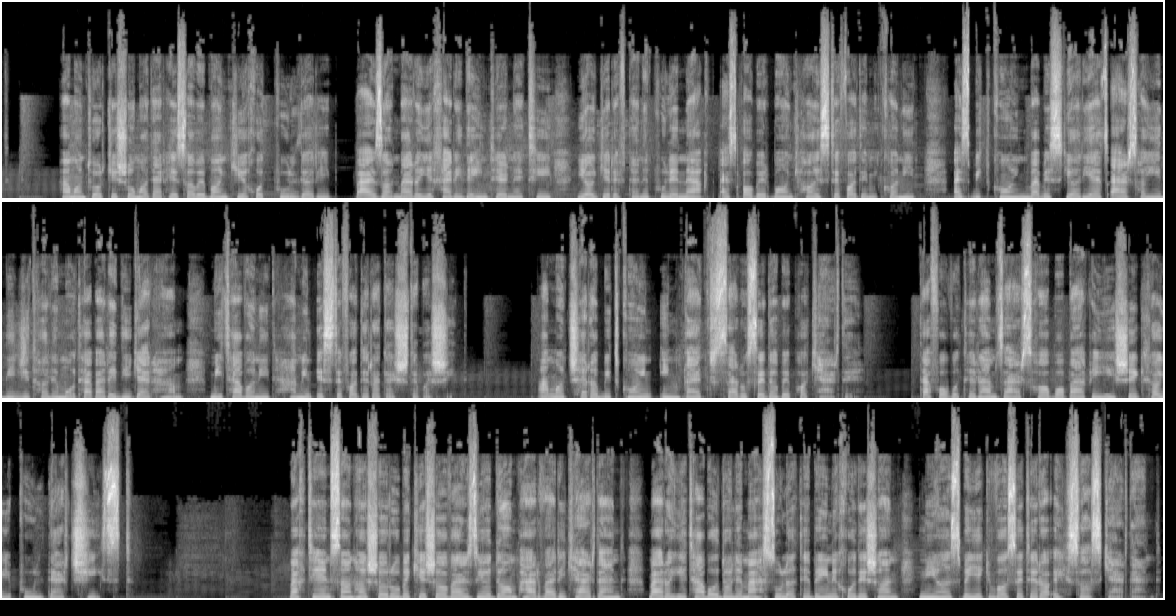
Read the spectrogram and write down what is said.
همانطور که شما در حساب بانکی خود پول دارید و از آن برای خرید اینترنتی یا گرفتن پول نقد از آبر بانک ها استفاده می کنید، از بیت کوین و بسیاری از ارزهای دیجیتال معتبر دیگر هم می توانید همین استفاده را داشته باشید. اما چرا بیت کوین اینقدر سر و صدا به پا کرده؟ تفاوت رمزارزها با بقیه شکل‌های پول در چیست؟ وقتی انسانها شروع به کشاورزی و دامپروری کردند، برای تبادل محصولات بین خودشان نیاز به یک واسطه را احساس کردند.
